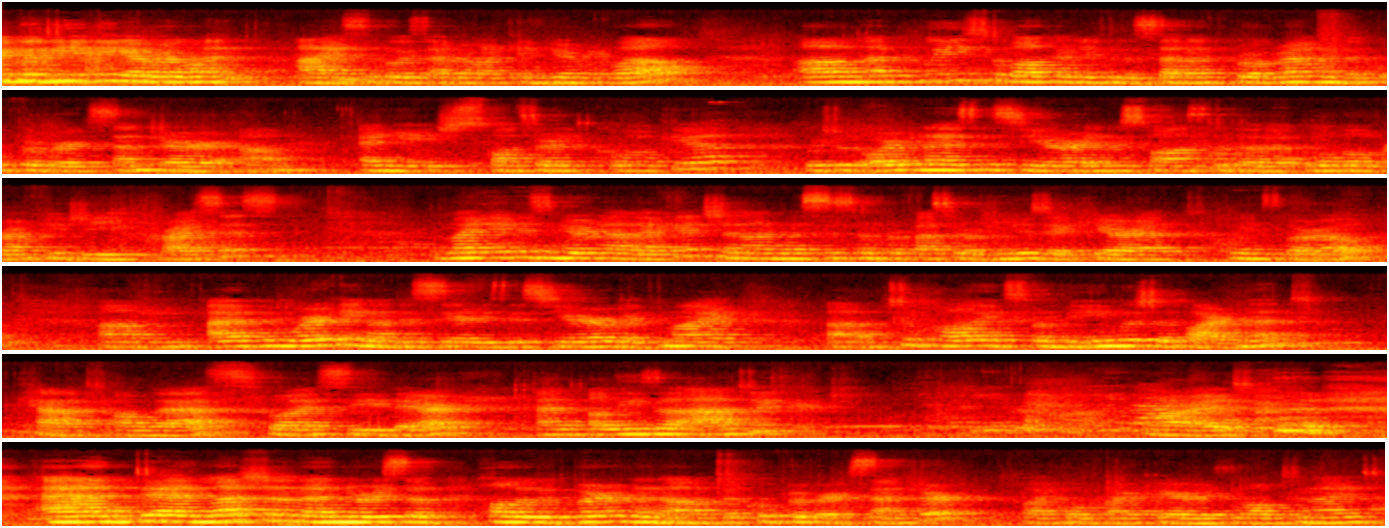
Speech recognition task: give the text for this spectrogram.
good evening, everyone. I suppose everyone can hear me well. Um, I'm pleased to welcome you to the seventh program in the Kupferberg Center um, NEH-sponsored colloquia, which was organized this year in response to the global refugee crisis. My name is Mirna Lekic, and I'm an assistant professor of music here at Queensborough. Um, I've been working on this series this year with my um, two colleagues from the English department, Kat Alves, who I see there, and Aliza Atik. All right. and Dan Leshem and Marissa Hollywood Berman of the Kupferberg Center, who I hope are here as well tonight.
